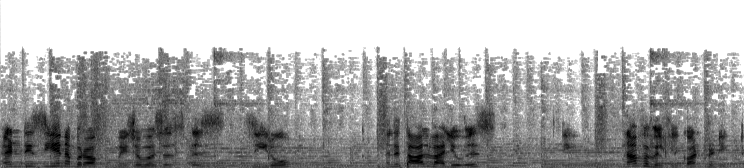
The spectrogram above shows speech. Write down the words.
and the CA number of major vessels is 0 and the tal value is three. now we will click on predict.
